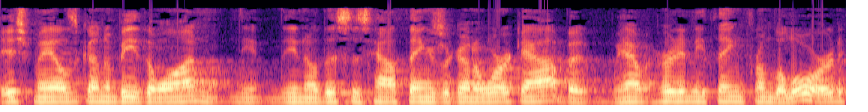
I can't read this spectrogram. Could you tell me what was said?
Ishmael's going to be the one. You, you know, this is how things are going to work out, but we haven't heard anything from the Lord.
